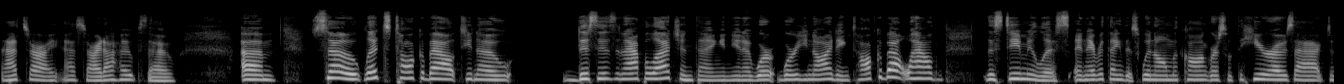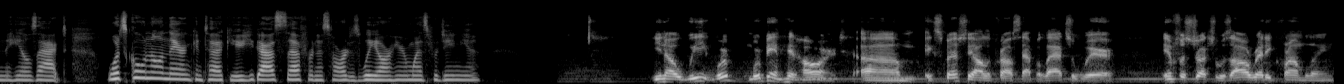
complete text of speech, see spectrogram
That's right. That's right. I hope so. Um, so let's talk about, you know, this is an Appalachian thing, and you know we're we're uniting. Talk about how the stimulus and everything that's went on with Congress with the Heroes Act and the HEALS Act. What's going on there in Kentucky? Are you guys suffering as hard as we are here in West Virginia? You know, we we're we're being hit hard, um, especially all across Appalachia, where infrastructure was already crumbling.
